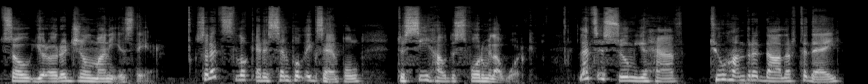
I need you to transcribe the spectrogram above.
so your original money is there. So let's look at a simple example to see how this formula works let's assume you have $200 today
